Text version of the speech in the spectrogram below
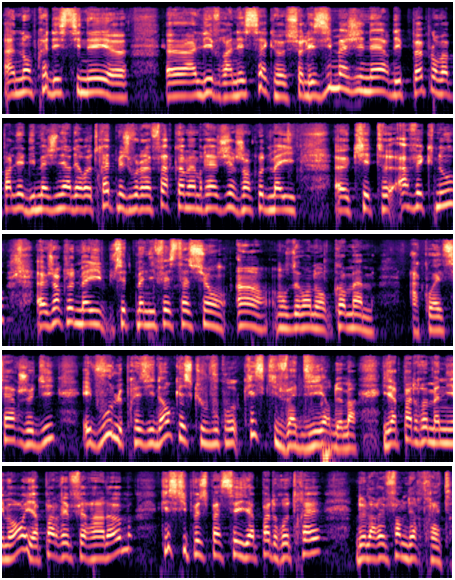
un nom prédestiné, euh, euh un livre, un essai sur les imaginaires des peuples. On va parler de l'imaginaire des retraites, mais je voudrais faire quand même réagir Jean-Claude Mailly euh, qui est avec nous. Euh, Jean-Claude Mailly, cette manifestation, un, on se demande quand même à quoi elle sert jeudi Et vous, le président, qu'est-ce que vous, qu'est-ce qu'il va dire demain? Il n'y a pas de remaniement, il n'y a pas de référendum. Qu'est-ce qui peut se passer? Il n'y a pas de retrait de la réforme des retraites?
